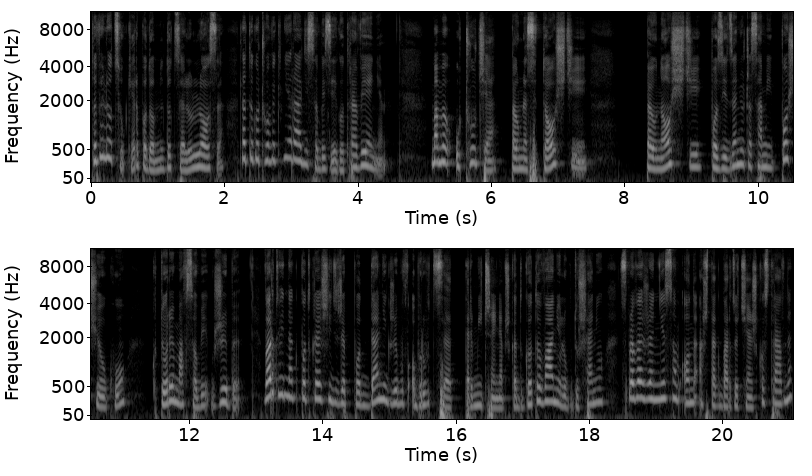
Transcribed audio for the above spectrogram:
To wielocukier podobny do celulozy, dlatego człowiek nie radzi sobie z jego trawieniem. Mamy uczucie pełne sytości, pełności po zjedzeniu czasami posiłku, który ma w sobie grzyby. Warto jednak podkreślić, że poddanie grzybów obróbce termicznej, np. gotowaniu lub duszeniu, sprawia, że nie są one aż tak bardzo ciężkostrawne,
